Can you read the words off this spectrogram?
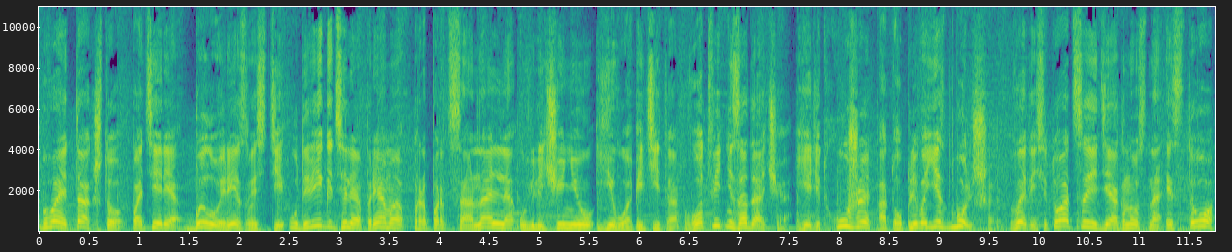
Бывает так, что потеря былой резвости у двигателя прямо пропорциональна увеличению его аппетита. Вот ведь не задача. Едет хуже, а топливо ест больше. В этой ситуации диагноз на СТО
